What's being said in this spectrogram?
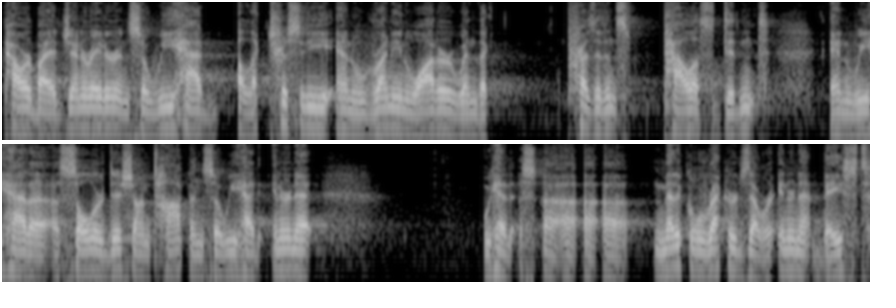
powered by a generator, and so we had electricity and running water when the president's palace didn't. And we had a, a solar dish on top, and so we had internet we had uh, uh, uh, uh, medical records that were internet-based,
